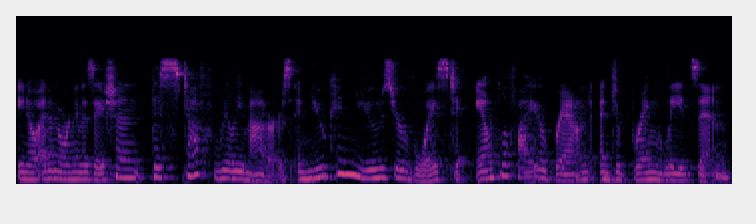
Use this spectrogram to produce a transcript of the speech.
you know, at an organization, this stuff really matters. And you can use your voice to amplify your brand and to bring leads in.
